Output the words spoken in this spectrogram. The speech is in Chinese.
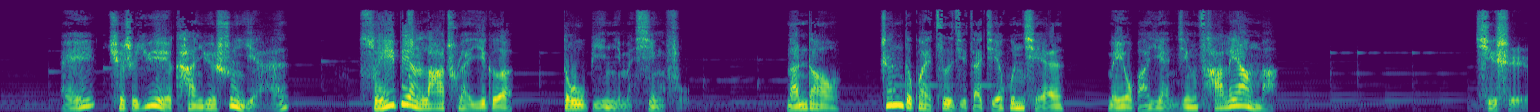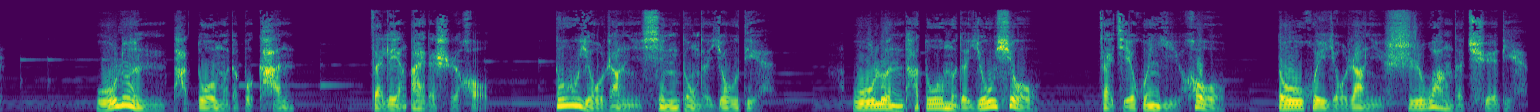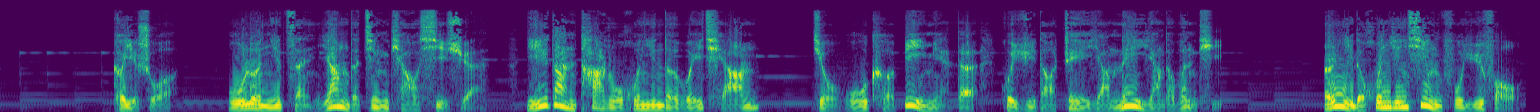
哎，却是越看越顺眼，随便拉出来一个，都比你们幸福。难道真的怪自己在结婚前没有把眼睛擦亮吗？其实，无论他多么的不堪，在恋爱的时候，都有让你心动的优点；无论他多么的优秀，在结婚以后。都会有让你失望的缺点。可以说，无论你怎样的精挑细选，一旦踏入婚姻的围墙，就无可避免的会遇到这样那样的问题。而你的婚姻幸福与否，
